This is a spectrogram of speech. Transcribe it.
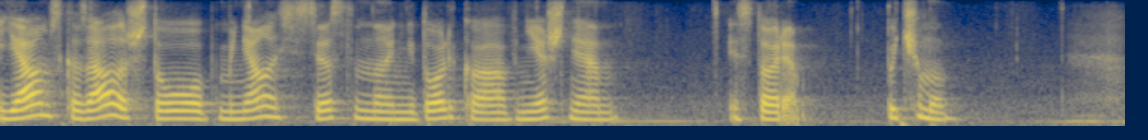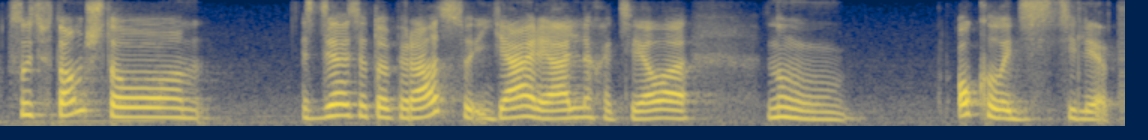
я вам сказала, что поменялась, естественно, не только внешняя история. Почему? Суть в том, что сделать эту операцию я реально хотела, ну, около 10 лет.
